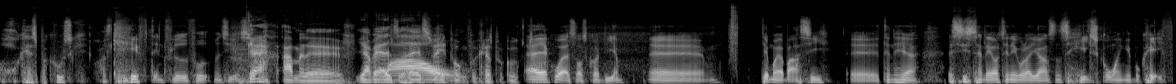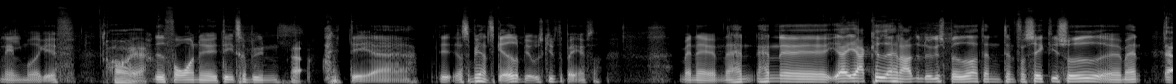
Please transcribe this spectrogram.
Åh, oh, Kasper Kusk. Hold kæft, en flødefod, Mathias. Ja, ah, men, øh, jeg vil altid wow. have et svagt punkt for Kasper Kusk. Ja, jeg kunne altså også godt lide ham. Øh, det må jeg bare sige. Øh, den her assist, han laver til Nikolaj Jørgensens helscoring i pokalfinalen mod AGF. Åh oh, ja. ned foran øh, D-tribunen. Ja. Ej, det er... Det, og så bliver han skadet og bliver udskiftet bagefter. Men øh, han, han, øh, jeg, jeg er ked af, at han aldrig lykkes bedre. Den, den forsigtige, søde øh, mand. Ja.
